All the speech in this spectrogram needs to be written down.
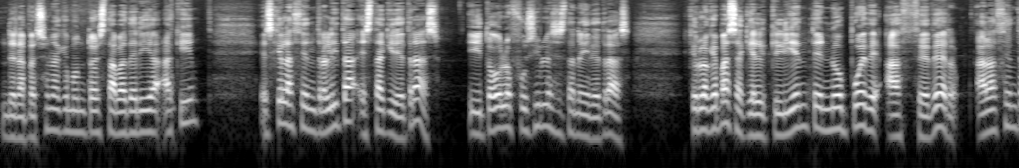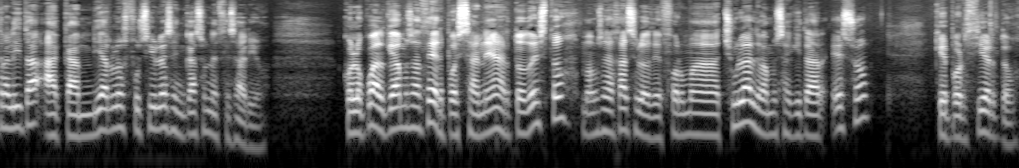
de la persona que montó esta batería aquí es que la centralita está aquí detrás y todos los fusibles están ahí detrás. ¿Qué es lo que pasa? Que el cliente no puede acceder a la centralita a cambiar los fusibles en caso necesario. Con lo cual, ¿qué vamos a hacer? Pues sanear todo esto, vamos a dejárselo de forma chula, le vamos a quitar eso, que por cierto,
